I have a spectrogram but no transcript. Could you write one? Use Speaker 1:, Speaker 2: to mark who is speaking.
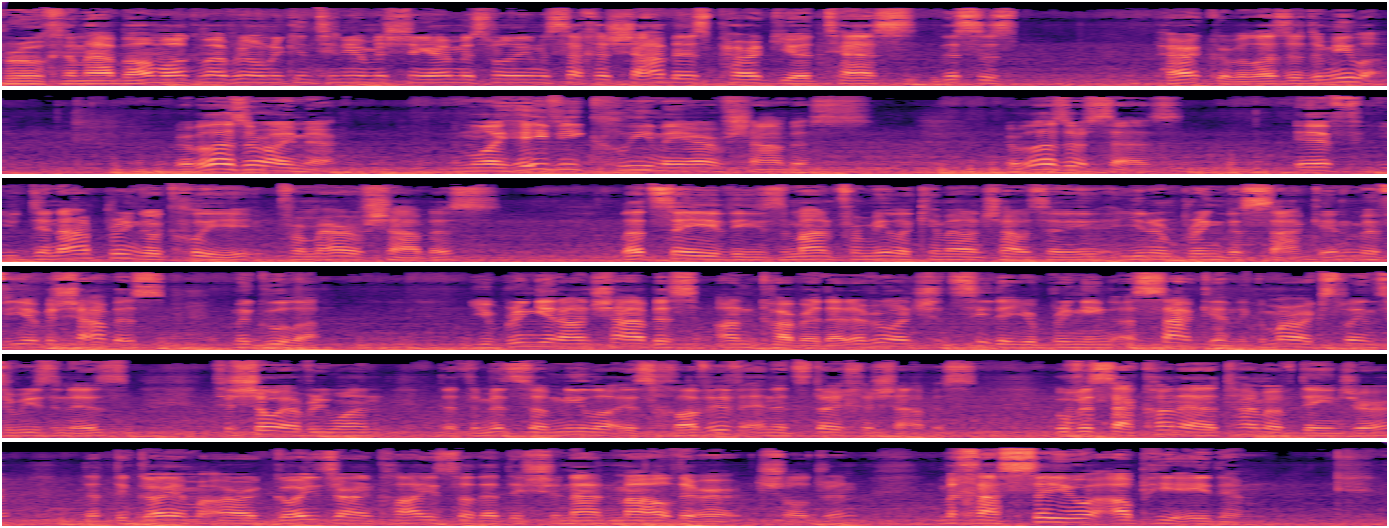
Speaker 1: Baruchim. Welcome everyone. We continue our Mishnah Yom Misraelim Masechah Shabbos Parak Tes. This is Parak Rebbe Lezer Demila. Rebbe Lezer Oimer. Imloihevi Kli me'erev Shabbos. Rebbe Lezer says, if you did not bring a Kli from Erev Shabbos, let's say the Zman for Mila came out on Shabbos and you, didn't bring the sakin, Meviyah B'Shabbos Megula you bring it on Shabbos uncovered, that everyone should see that you're bringing a sakin. The Gemara explains the reason is to show everyone that the mitzvah mila is chaviv and it's doicha Shabbos. Uvisakana at a time of danger, that the goyim are goyzer and klai so that they should not mal their children. Mechaseu al pi edim.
